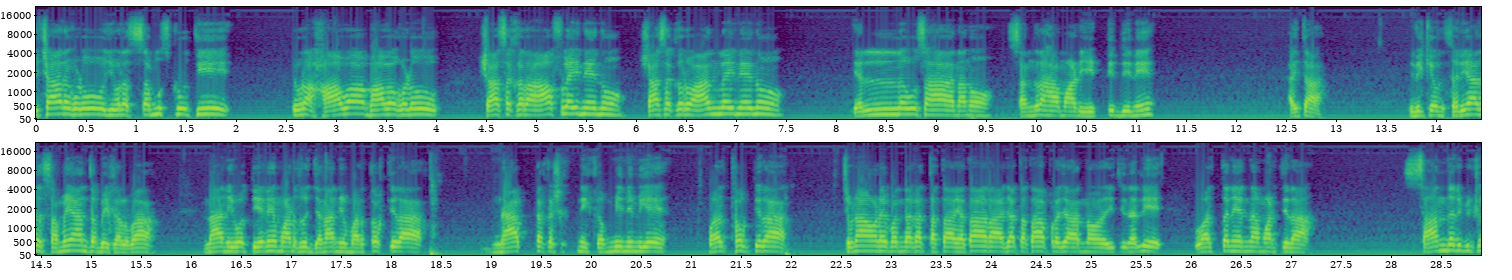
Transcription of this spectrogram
ವಿಚಾರಗಳು, ಇವರ ಸಂಸ್ಕೃತಿ, ಇವರ ಹಾವಭಾವಗಳು, ಶಾಸಕರ ಆಫ್ಲೈನ್ ಏನು, ಶಾಸಕರು ಆನ್ಲೈನ್ ಏನು, ಎಲ್ಲವೂ ಸಹ ನಾನು ಸಂಗ್ರಹ ಮಾಡಿ ಇಟ್ಟಿದ್ದೀನಿ. ಆಯ್ತಾ? ಇದಕ್ಕೆ ಒಂದು ಸರಿಯಾದ ಸಮಯ ಅಂತ ಬೇಕಲ್ವಾ? ನಾನು ಇವತ್ತು ಏನೇ ಮಾಡಿದ್ರು ಜನ ನೀವು ಮರ್ತೋಗ್ತೀರಾ? ಜ್ಞಾಪಕ ಶಕ್ತಿ ಕಮ್ಮಿ ನಿಮಗೆ ಮರ್ತು ಹೋಗ್ತೀರಾ ಚುನಾವಣೆ ಬಂದಾಗ ತಥಾ ಯಥಾ ರಾಜ, ತಥಾ ಪ್ರಜಾ ಅನ್ನೋ ರೀತಿಯಲ್ಲಿ ವರ್ತನೆಯನ್ನ ಮಾಡ್ತೀರಾ? ಸಾಂದರ್ಭಿಕ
